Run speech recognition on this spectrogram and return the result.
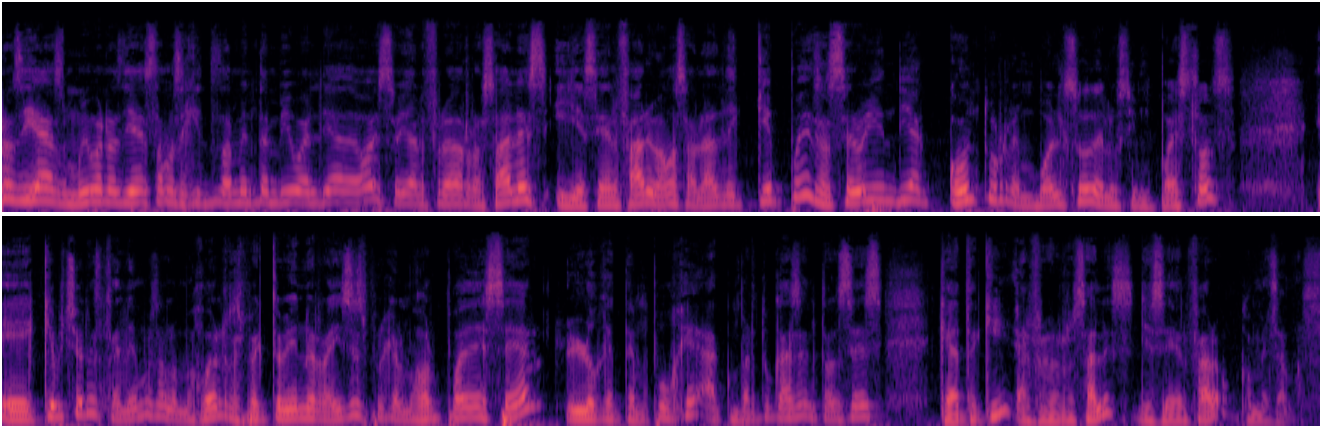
buenos días, muy buenos días. Estamos aquí totalmente en vivo el día de hoy. Soy Alfredo Rosales y Yesenia Alfaro y vamos a hablar de qué puedes hacer hoy en día con tu reembolso de los impuestos. Eh, ¿Qué opciones tenemos a lo mejor respecto a bienes raíces? Porque a lo mejor puede ser lo que te empuje a comprar tu casa. Entonces, quédate aquí, Alfredo Rosales, Yesenia Alfaro. Comenzamos.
